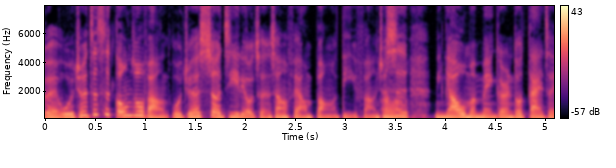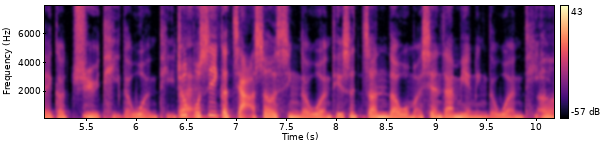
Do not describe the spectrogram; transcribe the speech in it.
对，我觉得这是工作坊，我觉得设计流程上非常棒的地方，就是你要我们每个人都带着一个具体的问题，就不是一个假设性的问题，是真的我们现在面临的问题。嗯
